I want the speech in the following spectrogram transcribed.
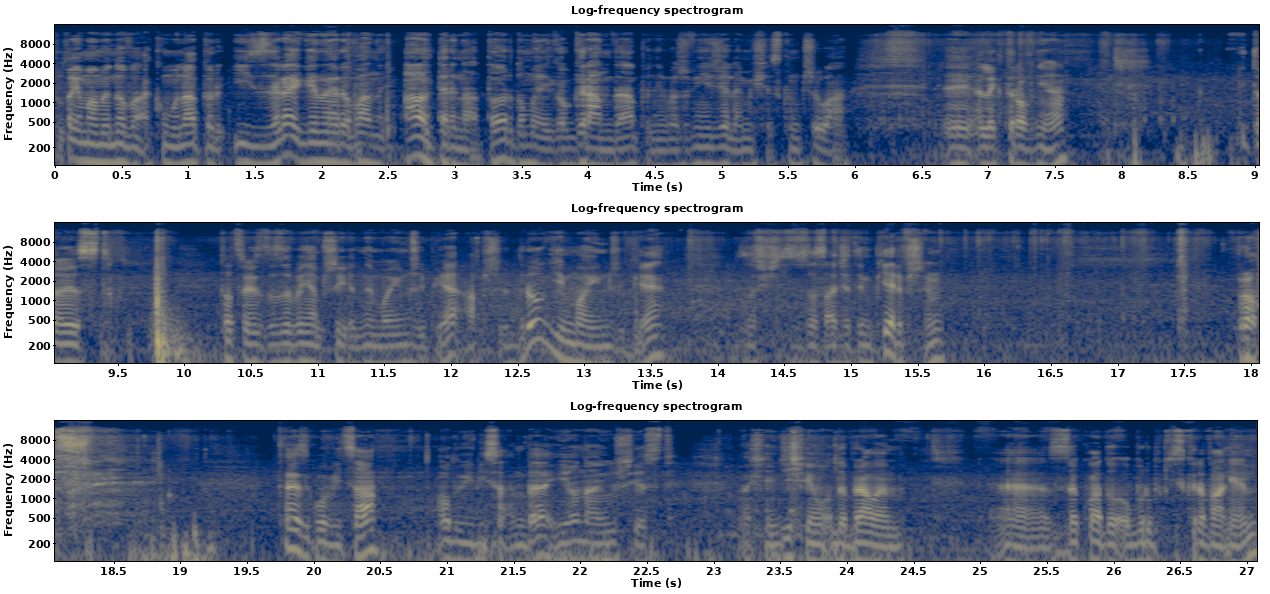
Tutaj mamy nowy akumulator i zregenerowany alternator do mojego Granda, ponieważ w niedzielę mi się skończyła y, elektrownia. I to jest to, co jest do zrobienia przy jednym moim jeepie, a przy drugim moim jeepie, w zasadzie tym pierwszym, proszę, to jest głowica od Willisa MB i ona już jest, właśnie dzisiaj ją odebrałem e, z zakładu obróbki skrawaniem.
